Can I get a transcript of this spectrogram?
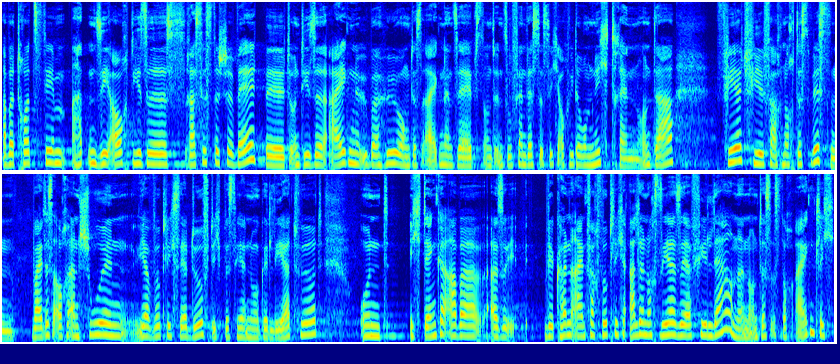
aber trotzdem hatten sie auch dieses rassistische Weltbild und diese eigene Überhöhung des eigenen Selbst. Und insofern lässt es sich auch wiederum nicht trennen. Und da fehlt vielfach noch das Wissen, weil es auch an Schulen ja wirklich sehr dürftig bisher nur gelehrt wird. Und ich denke aber, also wir können einfach wirklich alle noch sehr, sehr viel lernen. Und das ist doch eigentlich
